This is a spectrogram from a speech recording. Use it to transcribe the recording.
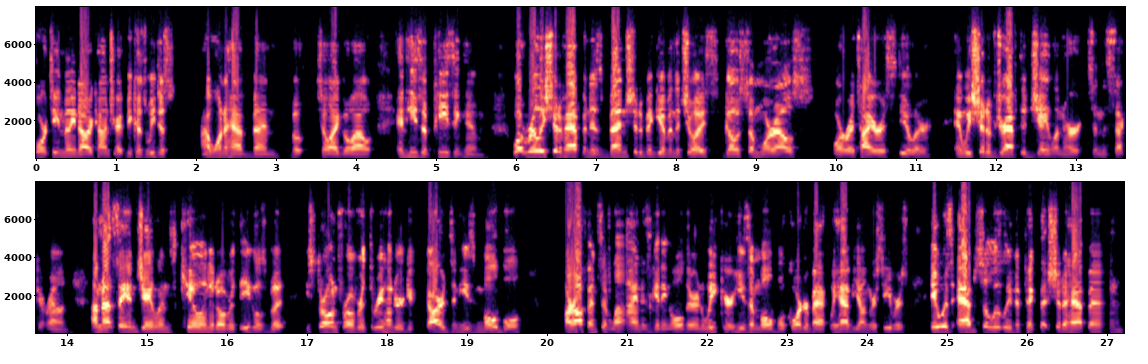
$14 million contract because we just I want to have Ben till I go out, and he's appeasing him. What really should have happened is Ben should have been given the choice: go somewhere else or retire a Steeler. And we should have drafted Jalen Hurts in the second round. I'm not saying Jalen's killing it over at the Eagles, but he's throwing for over 300 yards and he's mobile. Our offensive line is getting older and weaker. He's a mobile quarterback. We have young receivers. It was absolutely the pick that should have happened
